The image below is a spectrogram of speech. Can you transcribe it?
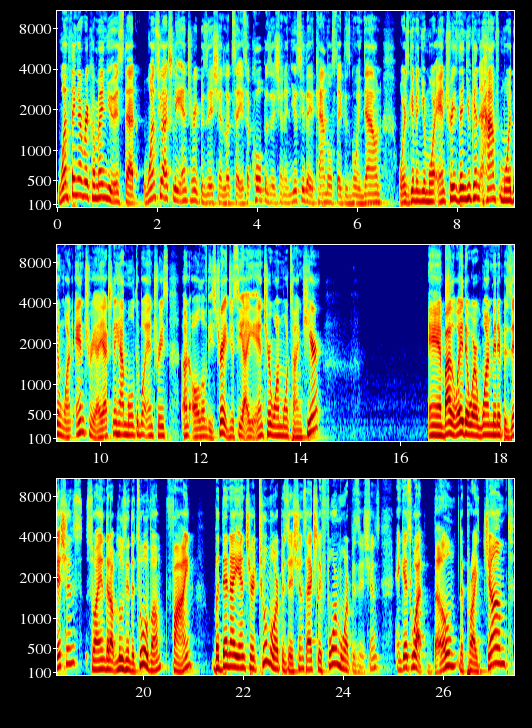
One thing I recommend you is that once you actually enter a position, let's say it's a call position and you see the candlestick is going down or it's giving you more entries, then you can have more than one entry. I actually have multiple entries on all of these trades. You see, I enter one more time here. And by the way, there were one minute positions. So I ended up losing the two of them. Fine. But then I entered two more positions, actually four more positions. And guess what? Boom, the price jumped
